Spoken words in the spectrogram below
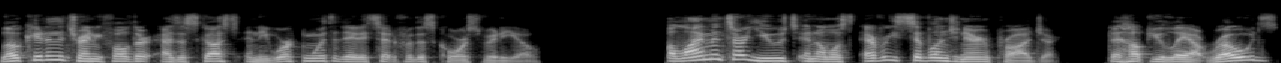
located in the training folder as discussed in the Working with the Dataset for this course video. Alignments are used in almost every civil engineering project that help you lay out roads,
